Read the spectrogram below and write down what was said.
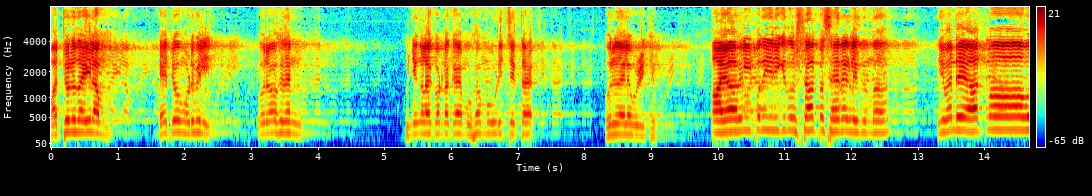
മറ്റൊരു തൈലം ഏറ്റവും ഒടുവിൽ പുരോഹിതൻ കുഞ്ഞുങ്ങളെ കൊണ്ടൊക്കെ മുഖം മൂടിച്ചിട്ട് ഒരു തൈലം ഒഴിക്കും. അയാറിൽ പതിയിരിക്കുന്ന ദുഷ്ടാത്മ സേനകളിൽ നിന്ന് ഇവന്റെ ആത്മാവ്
